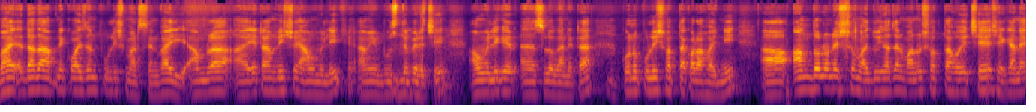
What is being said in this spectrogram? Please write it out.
ভাই দাদা আপনি কয়জন পুলিশ মারছেন? ভাই আমরা এটা নিশ্চয়ই আওয়ামী লীগ আমি বুঝতে পেরেছি। আওয়ামী লীগের স্লোগান এটা। কোনো পুলিশ হত্যা করা হয়নি। আন্দোলনের সময় দুই হাজার মানুষ হত্যা হয়েছে। সেখানে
